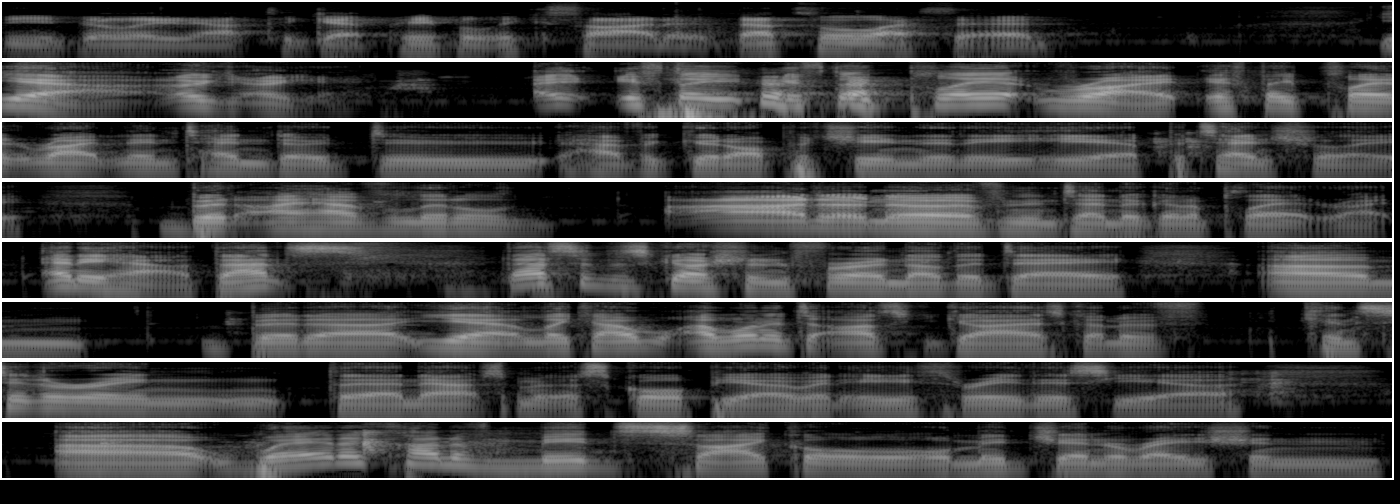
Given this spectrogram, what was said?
the ability now to get people excited. That's all I said. yeah, okay. okay. If they if they play it right, if they play it right, Nintendo do have a good opportunity here potentially. But I have little. I don't know if Nintendo going to play it right. Anyhow, that's that's a discussion for another day. Um, but uh, yeah, like I, I wanted to ask you guys, kind of considering the announcement of Scorpio at E3 this year, uh, where do kind of mid-cycle or mid-generation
